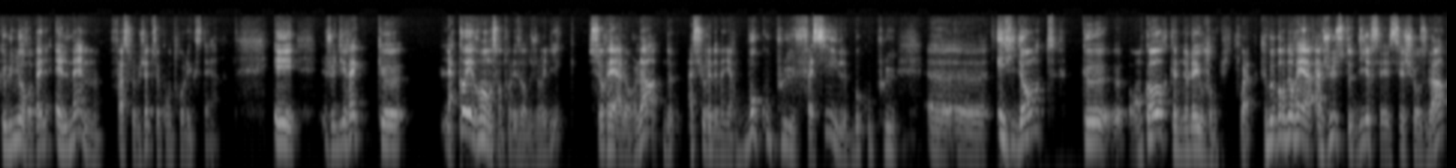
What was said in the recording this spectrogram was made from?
que l'Union européenne elle-même fasse l'objet de ce contrôle externe. Et je dirais que la cohérence entre les ordres juridiques serait alors là assurée de manière beaucoup plus facile, beaucoup plus euh, évidente que, euh, encore qu'elle ne l'est aujourd'hui. Voilà, je me bornerai à, juste dire ces, choses-là.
